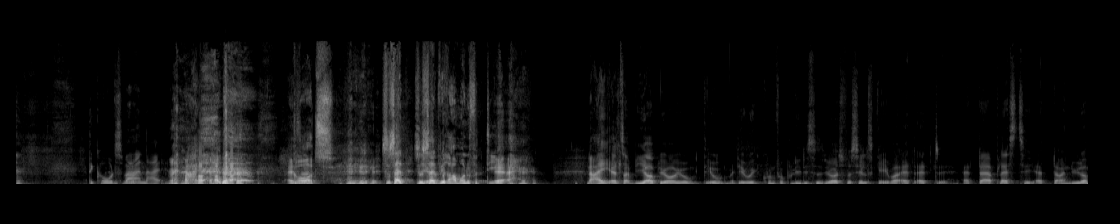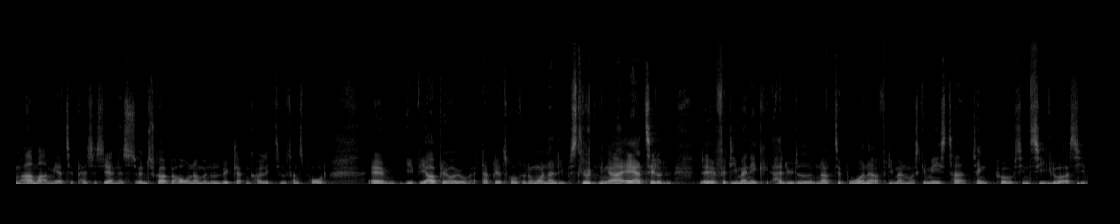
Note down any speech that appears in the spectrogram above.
Det korte svar er nej. Altså, Godt. så satte så sat vi rammerne for det. Ja. Nej, altså vi oplever jo, det er jo, det er jo ikke kun for politisk side, det er jo også for selskaber, at, at, øh, at der er plads til, at der man lytter meget, meget mere til passagerernes ønsker og behov, når man udvikler den kollektive transport. Øhm, vi, oplever jo, at der bliver truffet nogle underlige beslutninger af og til, øh, fordi man ikke har lyttet nok til brugerne, og fordi man måske mest har tænkt på sin silo og sit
